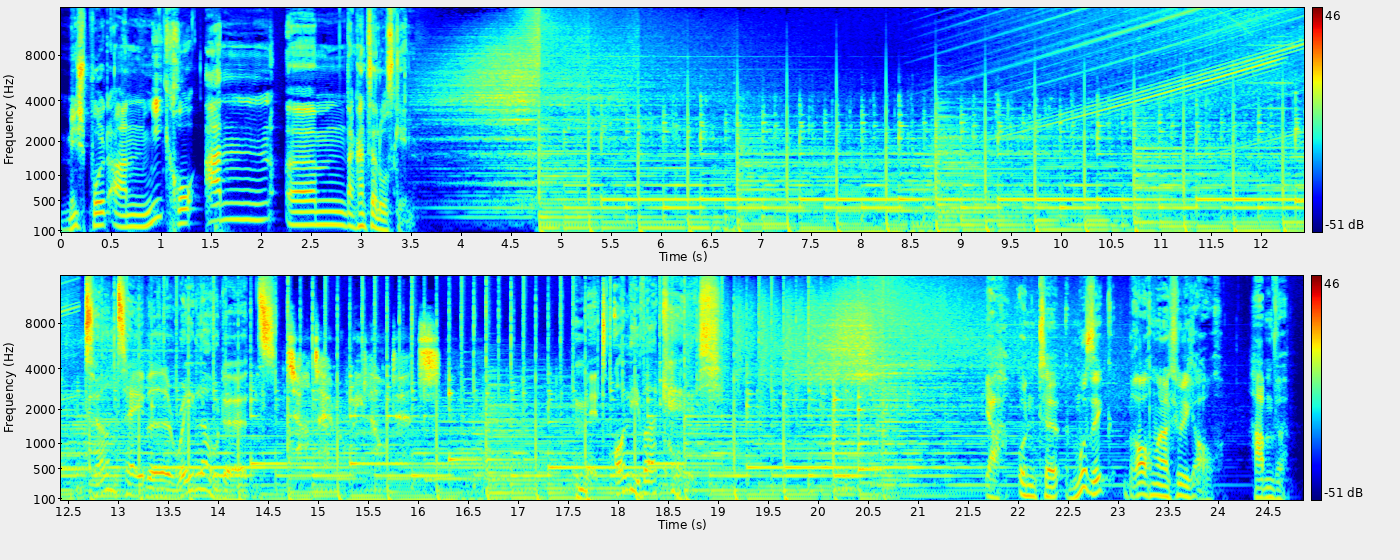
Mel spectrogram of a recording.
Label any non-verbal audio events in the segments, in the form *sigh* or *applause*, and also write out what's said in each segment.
Mischpult an, Mikro an, ähm, dann kann's ja losgehen. Turntable Reloaded. Turntable Reloaded. Mit Oliver Kelch. Ja, und äh, Musik brauchen wir natürlich auch. Haben wir.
